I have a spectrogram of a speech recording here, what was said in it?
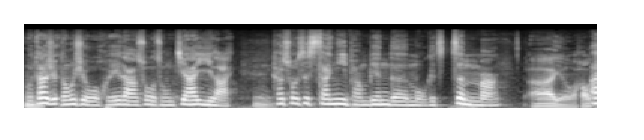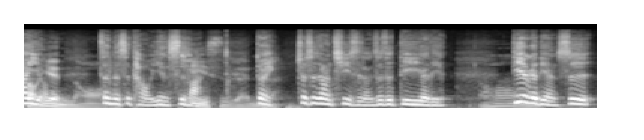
我大学同学，我回答说我从嘉义来。嗯，他说是三义旁边的某个镇吗？哎呦，好讨厌哦！真的是讨厌，是吧？气死人！对，就是这样气死人。这是第一个点。哦。第二个点是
